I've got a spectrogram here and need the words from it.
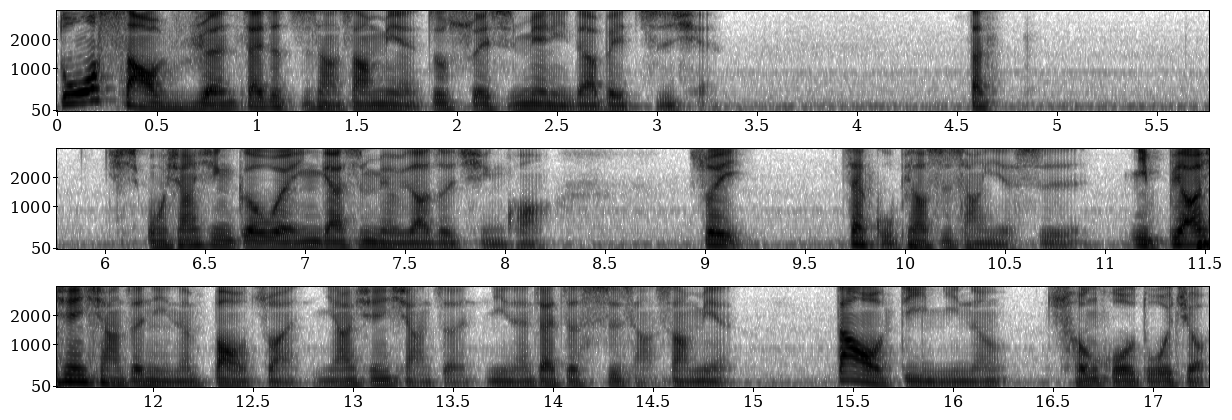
多少人在这职场上面都随时面临都要被支钱？但我相信各位应该是没有遇到这个情况，所以在股票市场也是。你不要先想着你能暴赚，你要先想着你能在这市场上面，到底你能存活多久？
